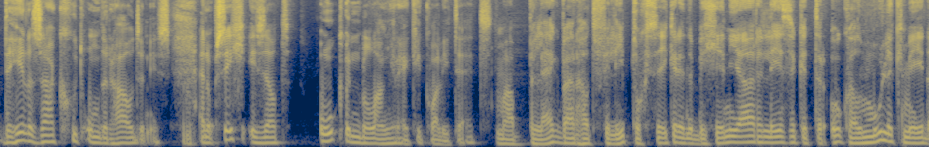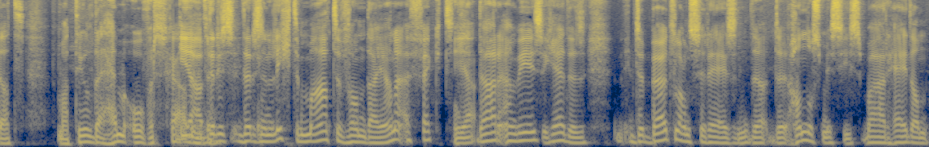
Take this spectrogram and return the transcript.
de hele zaak goed onderhouden is. Mm. En op zich is dat ook een belangrijke kwaliteit. Maar blijkbaar had Philippe toch zeker in de beginjaren, lees ik het er ook wel moeilijk mee dat Mathilde hem overschaduwde. Ja, er is, er is een lichte mate van Diana-effect ja. daar aanwezig. Hè. De, de buitenlandse reizen, de, de handelsmissies, waar hij dan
